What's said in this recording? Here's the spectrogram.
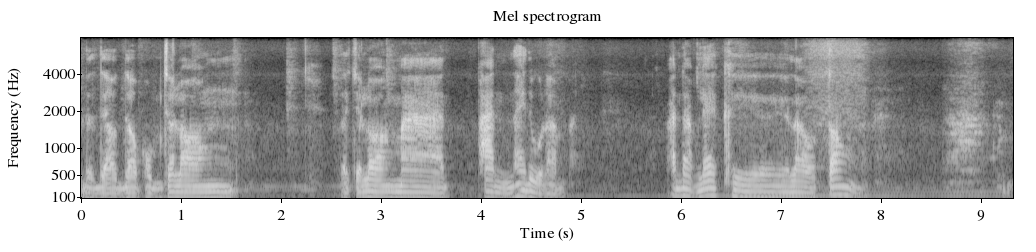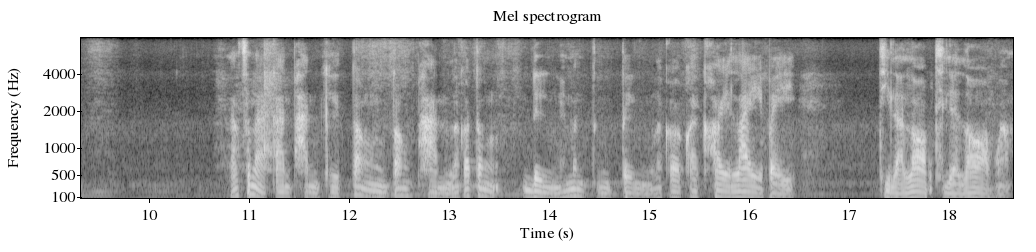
เดี๋ยวเดี๋ยวเดี๋ยวผมจะลองเดี๋ยวจะลองมาพันให้ดูนะครับ อันดับแรกคือเราต้อง ลักษณะการพันคือต้องต้องพันแล้วก็ต้องดึงให้มันตึงๆ แล้วก็ค่อยๆ ไล่ไปทีละรอบทีละรอบครับ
